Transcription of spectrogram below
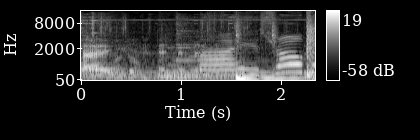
Hey. My strawberry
